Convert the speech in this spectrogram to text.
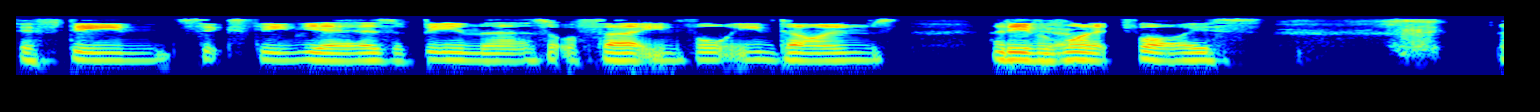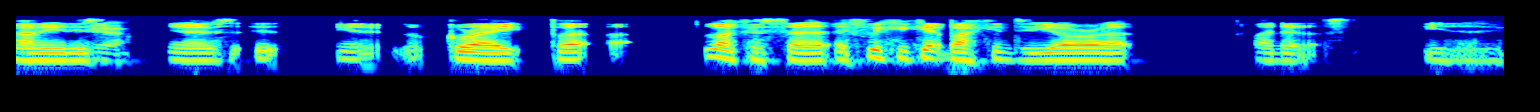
15, 16 years of being there, sort of 13, 14 times, and even Yeah. won it twice. I mean, it's Yeah. you know, it's, it, you know, not great, but uh, like I said, if we could get back into Europe, I know that's you know,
